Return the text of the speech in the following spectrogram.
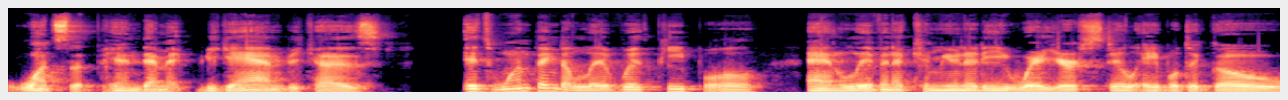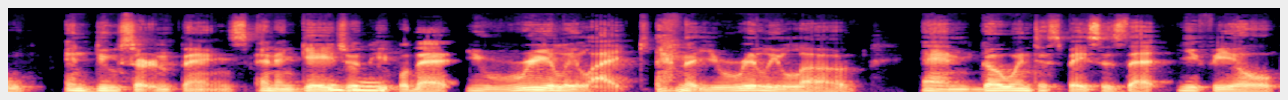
once the pandemic began, because it's one thing to live with people and live in a community where you're still able to go and do certain things and engage mm-hmm. with people that you really like and that you really love and go into spaces that you feel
